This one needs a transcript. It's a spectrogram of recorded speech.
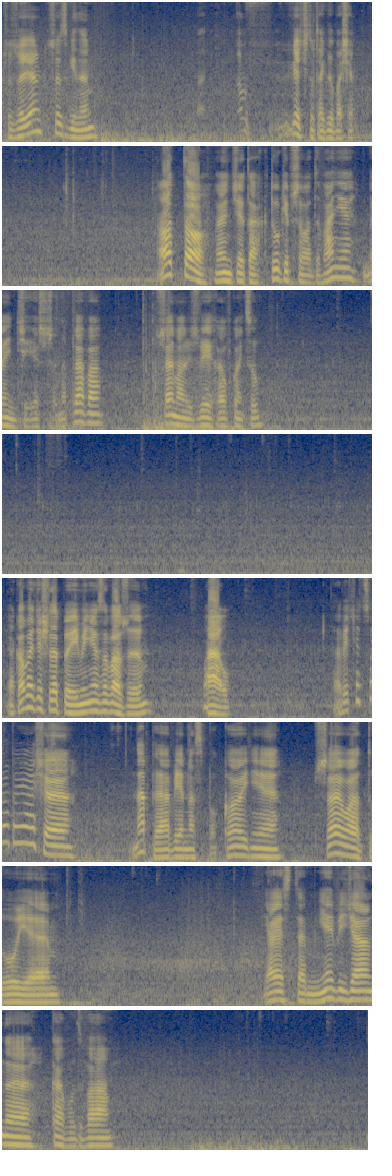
Przeżyję czy zginę? No, w- Wiecie tutaj grubasie. Oto będzie tak, długie przeładowanie, będzie jeszcze naprawa. Sherman już wyjechał w końcu. Jak on będzie ślepy i mnie nie zauważy... Wow. A wiecie co, to ja się naprawię na spokojnie, przeładuję. Ja jestem niewidzialny KW2.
